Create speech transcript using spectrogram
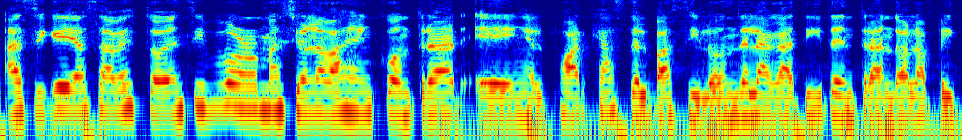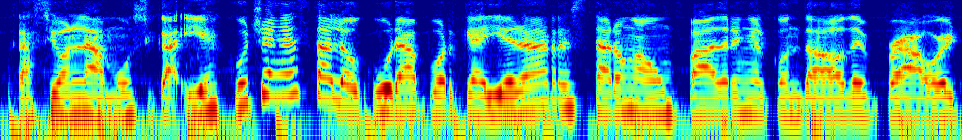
Así que ya sabes, toda esa información la vas a encontrar en el podcast del Basilón de la Gatita, entrando a la aplicación La Música. Y escuchen esta locura, porque ayer arrestaron a un padre en el condado de Broward,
